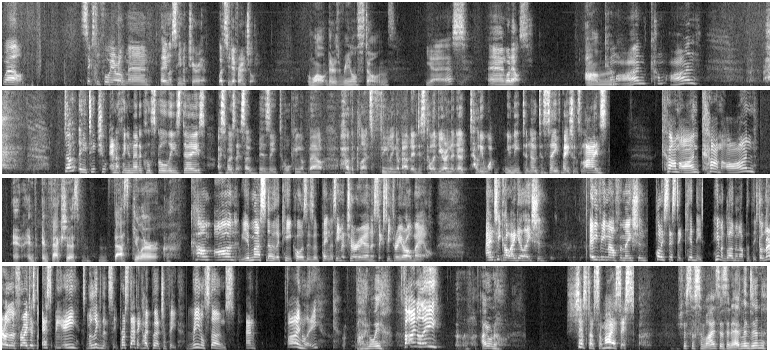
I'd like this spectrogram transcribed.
Well, 64-year-old man, painless hematuria. What's your differential? Well, there's renal stones. Yes. And what else? Um, Come on, come on. Don't they teach you anything in medical school these days? I suppose they're so busy talking about how the client's feeling about their discolored urine that they don't tell you what you need to know to save patients' lives. Come on, come on. in- infectious, vascular. Come on! You must know the key causes of painless hematuria in a 63 year old male anticoagulation, AV malformation, polycystic kidneys, hemoglobinopathy, glomerulonephritis, SBE, malignancy, prostatic hypertrophy, renal stones, and finally, Finally, finally, I don't know. Schistosomiasis. Schistosomiasis in Edmonton?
